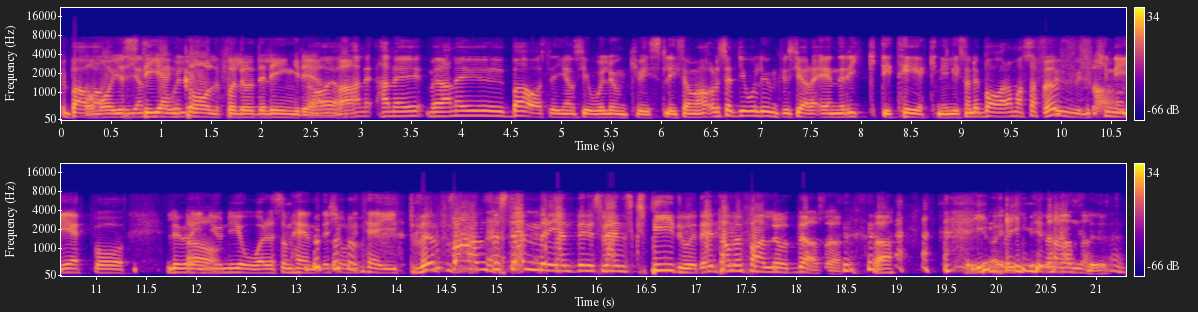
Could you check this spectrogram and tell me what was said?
De har ju stenkoll på Ludde Lindgren. Ja, ja. Va? Han, är- han är, men han är ju Bauhausligans Joel Lundqvist. Liksom. Har du sett Joel Lundqvist göra en riktig tekning? Liksom? Det är bara massa Men ful fan. knep och lura Ja. in juniorer som Henderson i tejp. Vem fan bestämmer egentligen i svensk speedway? Det är ta mig fan Ludde alltså. Va? Ingen, ingen annan.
